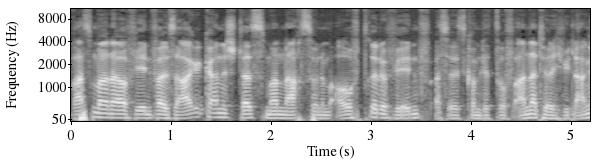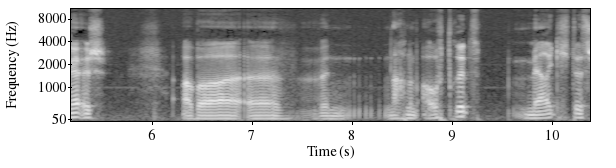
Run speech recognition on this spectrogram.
was man da auf jeden Fall sagen kann, ist, dass man nach so einem Auftritt auf jeden Fall, also es kommt jetzt drauf an natürlich, wie lange ist, aber äh, wenn nach einem Auftritt merke ich das,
